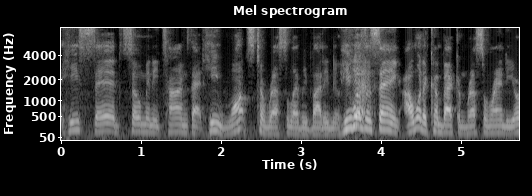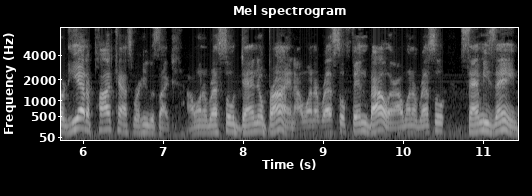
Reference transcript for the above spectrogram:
he said so many times that he wants to wrestle everybody new. He wasn't saying, I want to come back and wrestle Randy Orton. He had a podcast where he was like, I want to wrestle Daniel Bryan. I want to wrestle Finn Balor. I want to wrestle Sami Zayn.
